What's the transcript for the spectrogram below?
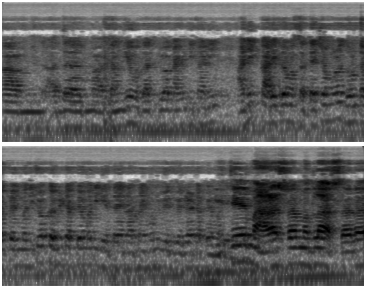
दंगे होतात किंवा काही ठिकाणी अनेक कार्यक्रम असतात. त्याच्यामुळे दोन टप्प्यांमध्ये किंवा कमी टप्प्यामध्ये घेता येणार नाही म्हणून वेगवेगळ्या टप्प्यामध्ये इथे महाराष्ट्रामधला असणारा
